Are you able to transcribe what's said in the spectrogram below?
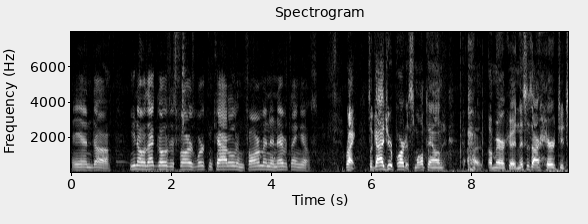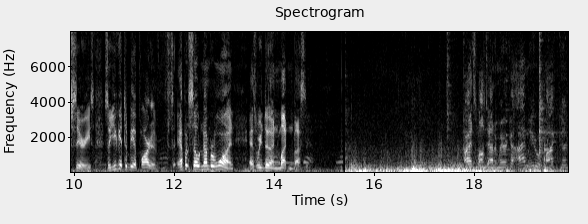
and uh, you know, that goes as far as working cattle and farming and everything else. Right. So, guys, you're part of Small Town America, and this is our Heritage Series. So, you get to be a part of episode number one as we're doing mutton busting. All right, Small Town America, I'm here with my good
